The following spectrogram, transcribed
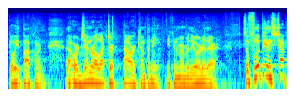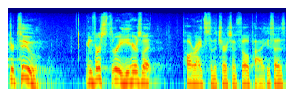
Go eat popcorn. Uh, or General Electric Power Company. You can remember the order there. So, Philippians chapter 2, in verse 3, here's what Paul writes to the church in Philippi. He says,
